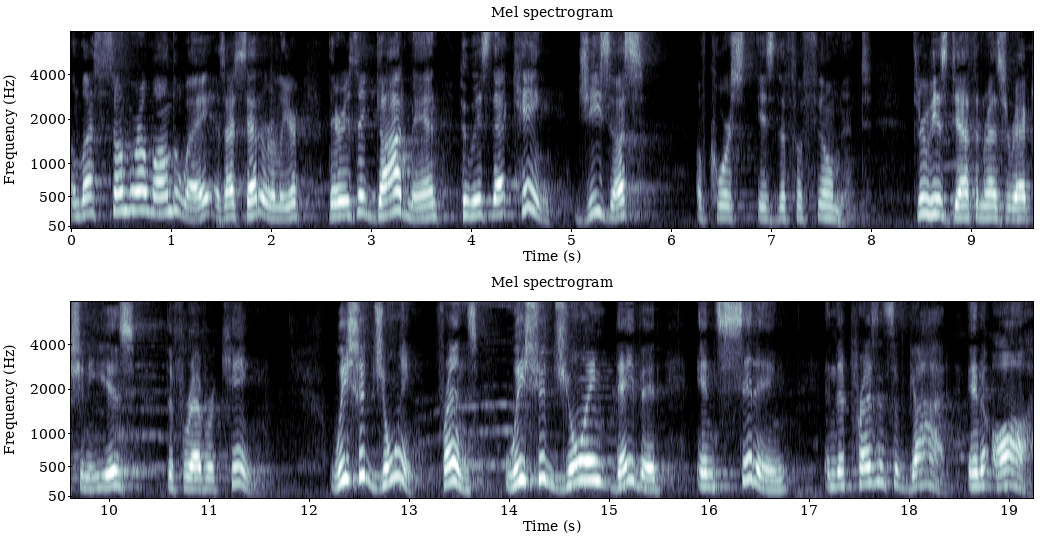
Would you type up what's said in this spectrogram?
unless somewhere along the way, as I said earlier, there is a God man who is that king? Jesus, of course, is the fulfillment. Through his death and resurrection, he is the forever king. We should join, friends, we should join David in sitting in the presence of God in awe.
